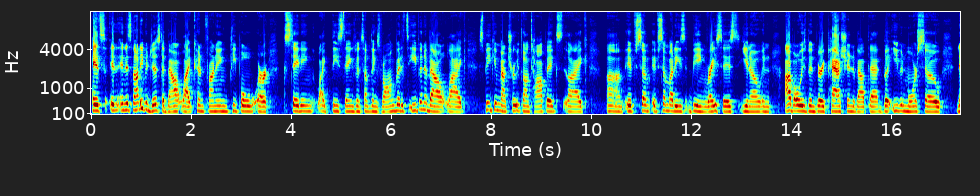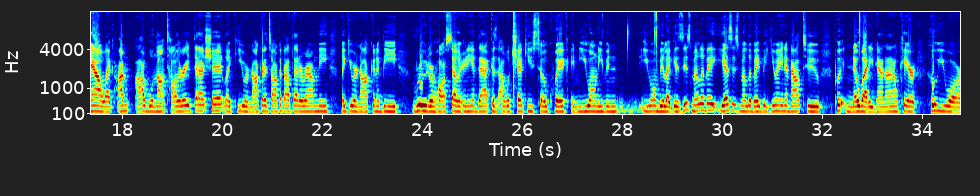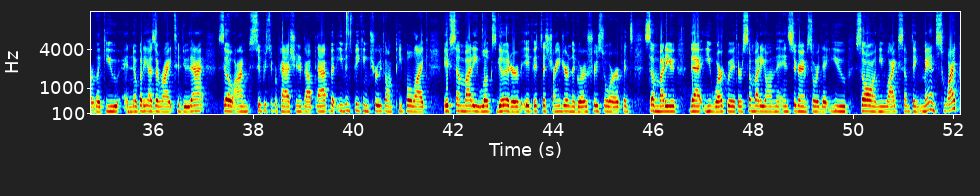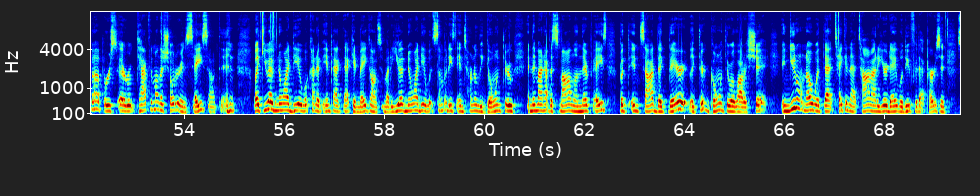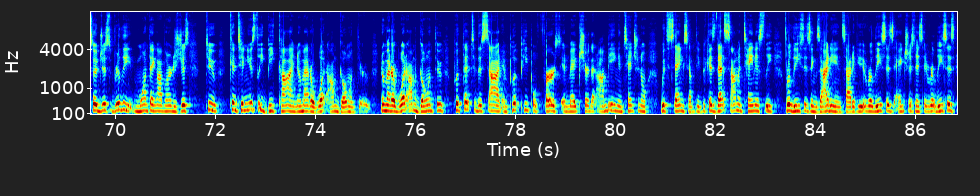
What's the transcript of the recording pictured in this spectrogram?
it's and, and it's not even just about like confronting people or stating like these things when something's wrong but it's even about like speaking my truth on topics like um, if some if somebody's being racist, you know, and I've always been very passionate about that, but even more so now, like I'm I will not tolerate that shit. Like you are not gonna talk about that around me. Like you are not gonna be rude or hostile or any of that because I will check you so quick and you won't even you won't be like, is this Melevate? Yes, it's Melevate, but you ain't about to put nobody down. I don't care who you are. Like you and nobody has a right to do that. So I'm super, super passionate about that. But even speaking truth on people, like if somebody looks good, or if it's a stranger in the grocery store, or if it's somebody that you work with, or somebody on the Instagram store that you saw and you liked something, man, swipe up or, or tap them on the shoulder and say something. like you have no idea what kind of impact that can make on somebody. You have no idea what somebody's internally going through, and they might have a smile on their face, but inside, like they're like they're going through a lot of shit, and you don't know what that takes taking that time out of your day will do for that person. So just really one thing I've learned is just to continuously be kind no matter what I'm going through. No matter what I'm going through, put that to the side and put people first and make sure that I'm being intentional with saying something because that simultaneously releases anxiety inside of you. It releases anxiousness. It releases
